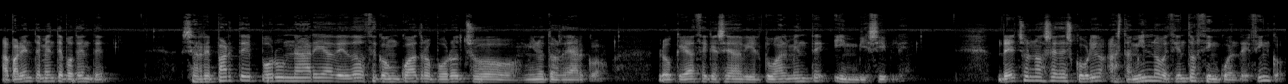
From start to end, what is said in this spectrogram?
aparentemente potente, se reparte por un área de 12,4 por 8 minutos de arco, lo que hace que sea virtualmente invisible. De hecho, no se descubrió hasta 1955,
